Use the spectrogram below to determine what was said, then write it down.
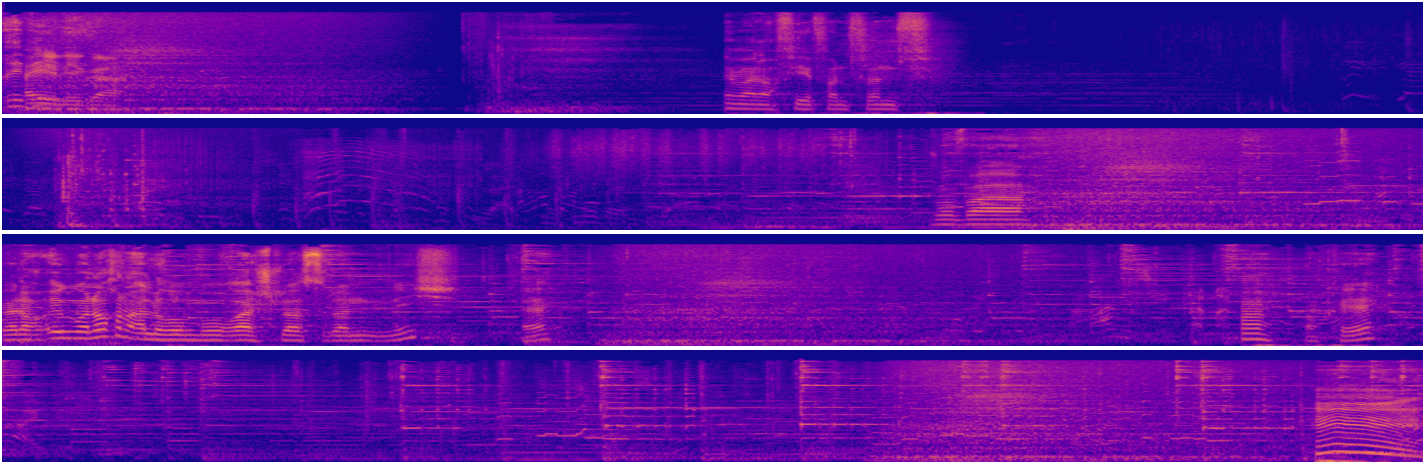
Heiliger. Immer noch 4 von 5. Wo war... War doch irgendwo noch ein Alohomora-Schloss, oder nicht? Hä? Ah, okay. Hm.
